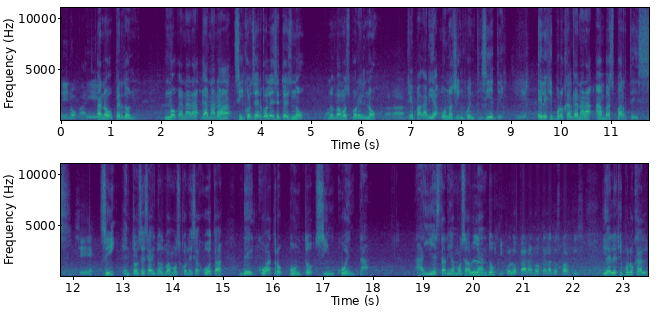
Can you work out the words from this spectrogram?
Eh, no, ahí. Ah, no, perdón. No ganará, ganará sin conceder goles, entonces no. Nos vamos por el no, Ajá. que pagaría 1.57. Sí, El equipo local ganará ambas partes. sí. Sí, entonces ahí nos vamos con esa cuota de 4.50. Ahí estaríamos hablando. El equipo local anota en las dos partes. Y el equipo local,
